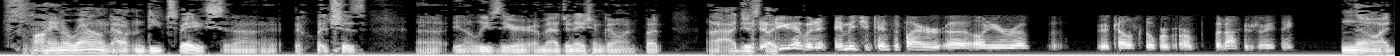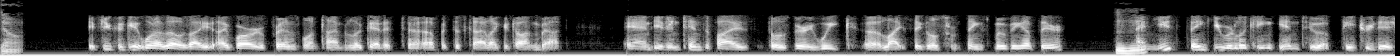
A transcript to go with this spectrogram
flying around out in deep space, uh, which is, uh, you know, leaves your imagination going. But I I just, Do, I, you have an image intensifier uh, on your uh, uh, telescope or, or binoculars or anything? no, I don't. if you could get one of those, I, I borrowed a friend's one time and looked at it uh, up at the sky like you're talking about, and it intensifies those very weak uh, light signals from things moving up there. Mhm. And you'd think you were looking into a petri dish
